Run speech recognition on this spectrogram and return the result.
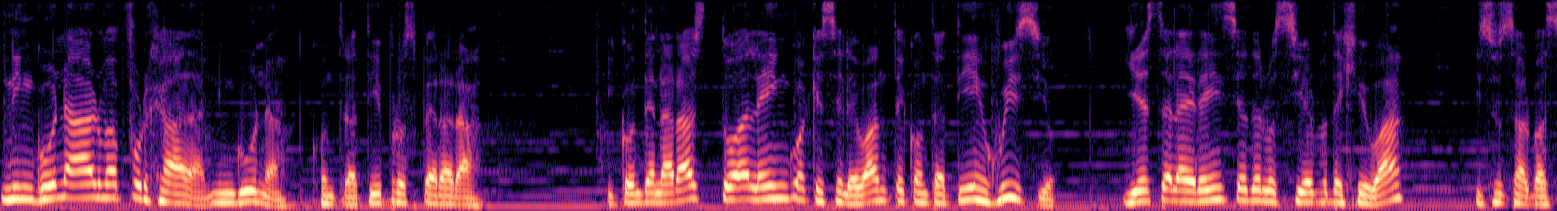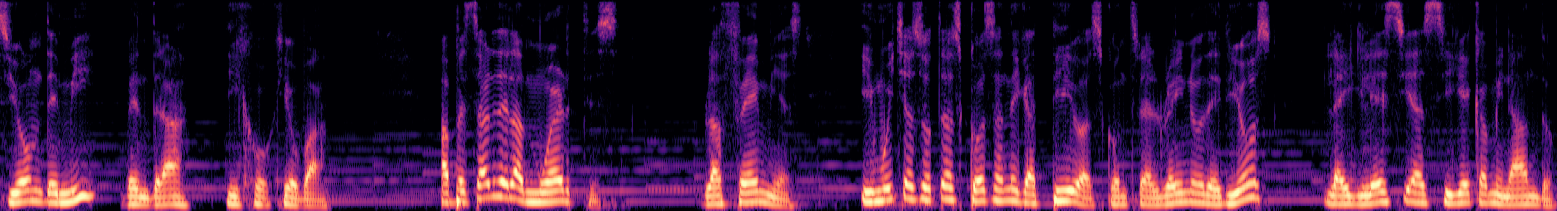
Ninguna arma forjada, ninguna, contra ti prosperará. Y condenarás toda lengua que se levante contra ti en juicio. Y esta es la herencia de los siervos de Jehová, y su salvación de mí vendrá, dijo Jehová. A pesar de las muertes, blasfemias y muchas otras cosas negativas contra el reino de Dios, la iglesia sigue caminando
